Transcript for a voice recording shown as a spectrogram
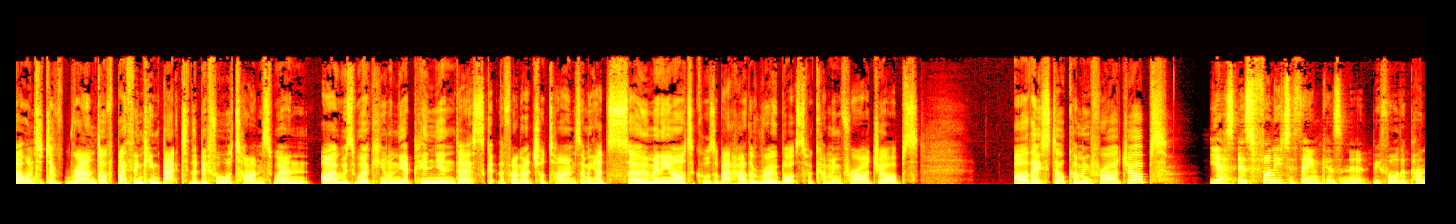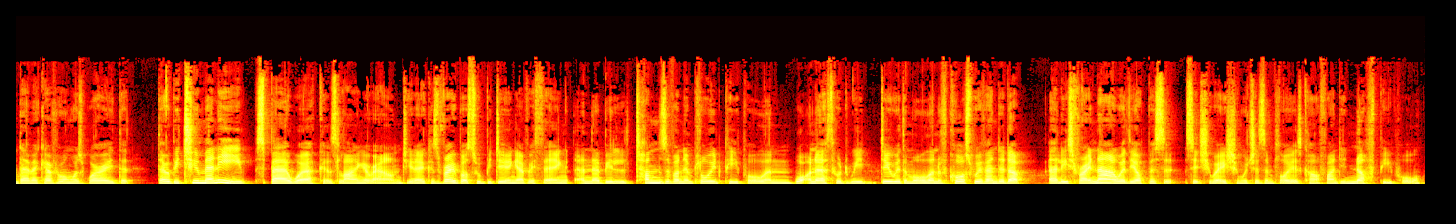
So I wanted to round off by thinking back to the before times when I was working on the opinion desk at the Financial Times and we had so many articles about how the robots were coming for our jobs. Are they still coming for our jobs? Yes, it's funny to think, isn't it? Before the pandemic, everyone was worried that there would be too many spare workers lying around, you know, because robots would be doing everything and there'd be tons of unemployed people. And what on earth would we do with them all? And of course, we've ended up, at least right now, with the opposite situation, which is employers can't find enough people,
